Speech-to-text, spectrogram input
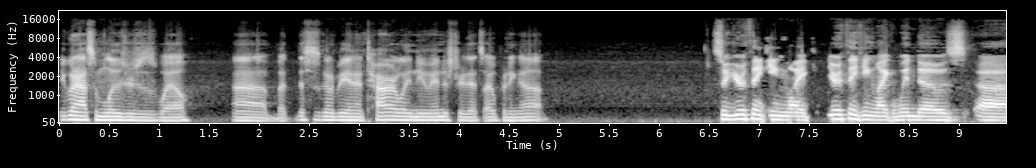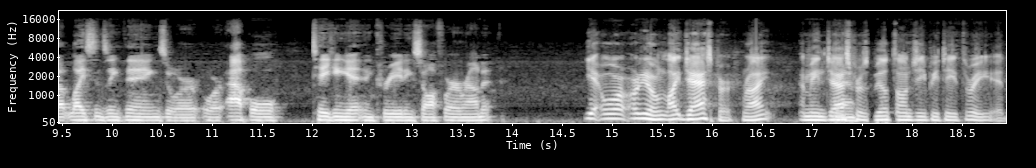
You're going to have some losers as well, uh, but this is going to be an entirely new industry that's opening up. So you're thinking like you're thinking like Windows uh, licensing things, or or Apple taking it and creating software around it. Yeah, or, or you know, like Jasper, right? I mean, Jasper's built on GPT-3.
